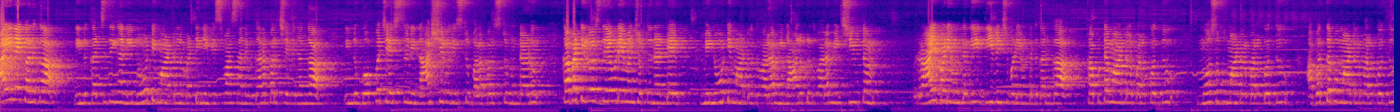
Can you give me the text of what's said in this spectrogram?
ఆయనే కనుక. నిన్ను ఖచ్చితంగా నీ నోటి మాటలను బట్టి నీ విశ్వాసాన్ని గనపరిచే విధంగా నిన్ను గొప్ప చేస్తూ నిన్ను ఆశీర్వదిస్తూ బలపరుస్తూ ఉంటాడు. కాబట్టి ఈరోజు దేవుడు ఏమని చెప్తుందంటే మీ నోటి మాటల ద్వారా మీ నాలుకల ద్వారా మీ జీవితం రాయబడి ఉంటుంది దీవించబడి ఉంటుంది కనుక. కపట మాటలు పలకొద్దు మోసపు మాటలు పలకొద్దు అబద్ధపు మాటలు పలకొద్దు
